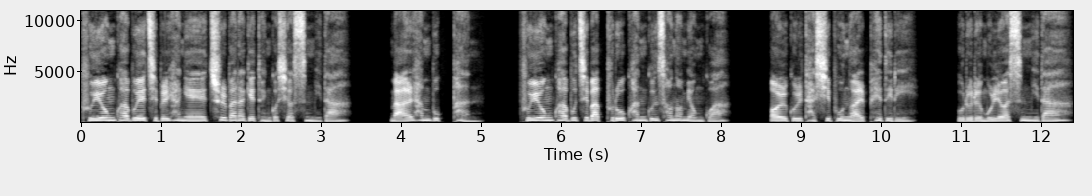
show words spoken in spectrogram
부용 과부의 집을 향해 출발하게 된 것이었습니다. 마을 한복판, 부용 과부 집 앞으로 관군 서너 명과 얼굴 다시 본 왈패들이 우르르 몰려왔습니다.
